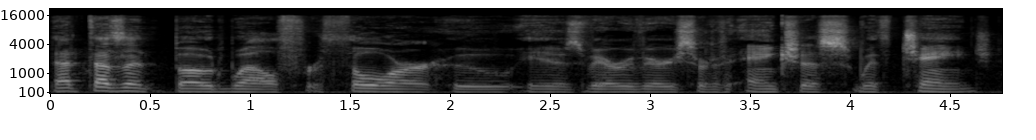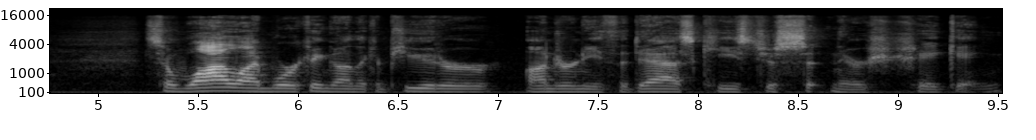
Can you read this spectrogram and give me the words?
that doesn't bode well for Thor, who is very, very sort of anxious with change. So while I'm working on the computer underneath the desk, he's just sitting there shaking.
